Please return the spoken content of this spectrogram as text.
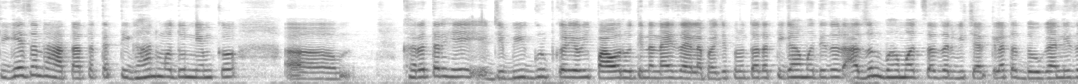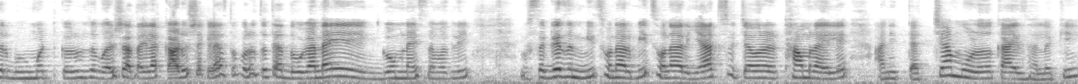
तिघे जण राहतात तर त्या तिघांमधून नेमकं खरं तर हे जे बी ग्रुपकडे एवढी पॉवर होती ना नाही जायला पाहिजे. परंतु आता तिघामध्ये जर अजून बहुमतचा जर विचार केला तर दोघांनी जर बहुमत करून जर वर्षात आईला काढू शकले असतो परंतु त्या दोघांनाही गोम नाही समजली. सगळेजण मीच होणार मीच होणार याच ह्याच्यावर ठाम राहिले. आणि त्याच्यामुळं काय झालं की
